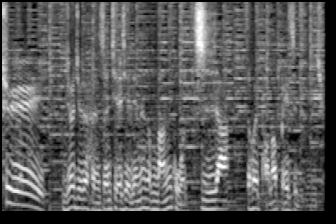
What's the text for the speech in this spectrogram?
去你就觉得很神奇，而且连那个芒果汁啊都会跑到杯子里面去。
